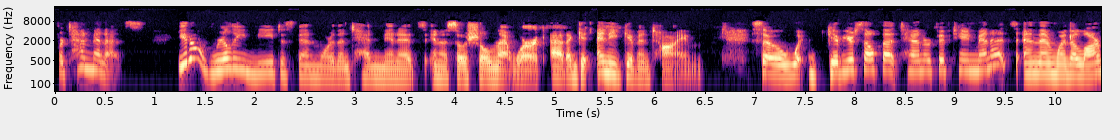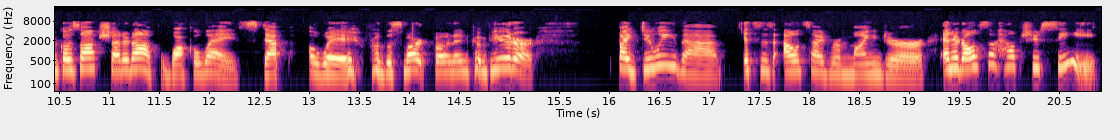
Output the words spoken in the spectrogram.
for 10 minutes you don't really need to spend more than 10 minutes in a social network at a, any given time. So give yourself that 10 or 15 minutes. And then when the alarm goes off, shut it off, walk away, step away from the smartphone and computer. By doing that, it's this outside reminder and it also helps you see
